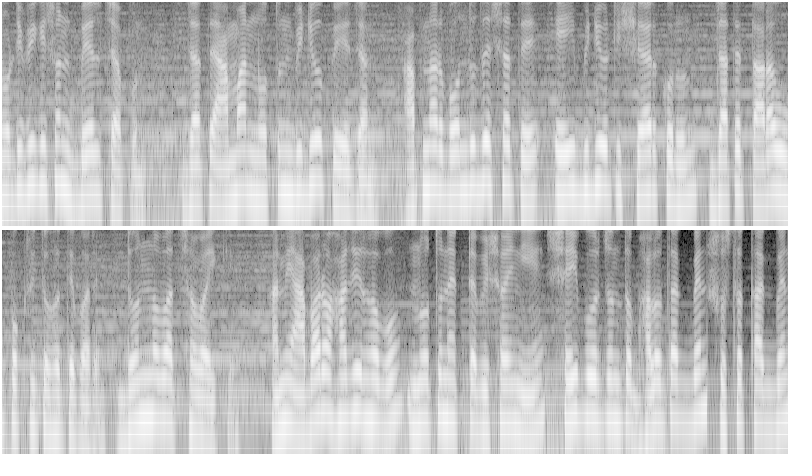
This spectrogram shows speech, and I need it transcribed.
নোটিফিকেশন বেল চাপুন, যাতে আমার নতুন ভিডিও পেয়ে যান। আপনার বন্ধুদের সাথে এই ভিডিওটি শেয়ার করুন, যাতে তারাও উপকৃত হতে পারে। ধন্যবাদ সবাইকে। আমি আবারও হাজির হব নতুন একটা বিষয় নিয়ে। সেই পর্যন্ত ভালো থাকবেন, সুস্থ থাকবেন।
